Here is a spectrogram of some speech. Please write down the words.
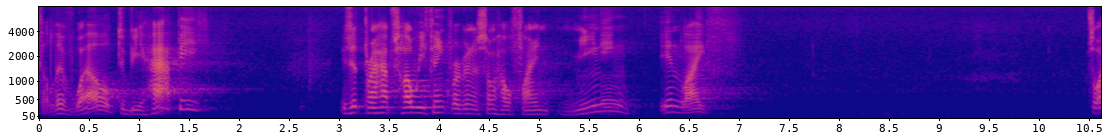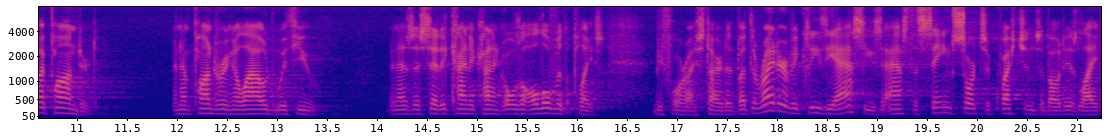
To live well? To be happy? Is it perhaps how we think we're going to somehow find meaning in life? So I pondered, and I'm pondering aloud with you. And as I said, it kind of kind of goes all over the place before I started. But the writer of Ecclesiastes asked the same sorts of questions about his life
